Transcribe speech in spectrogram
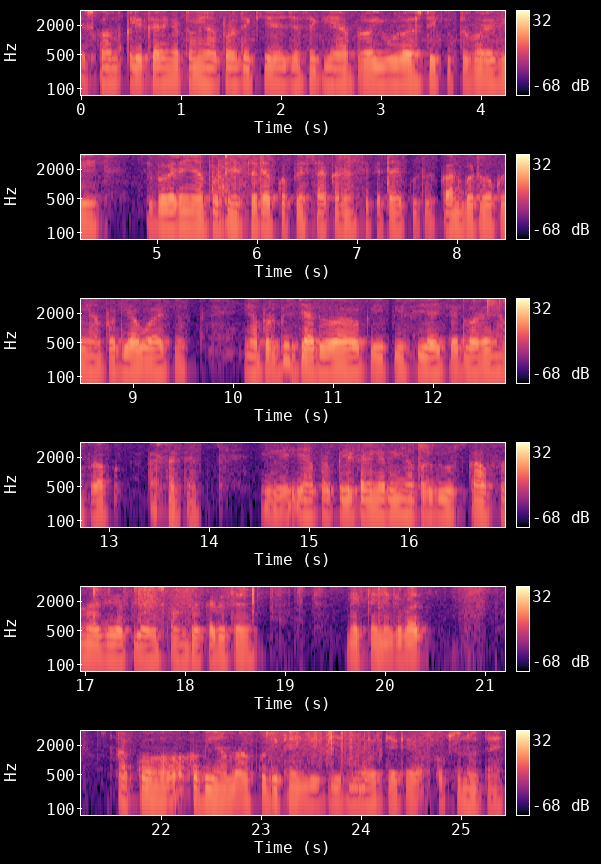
इसको हम क्लिक करेंगे तो यहाँ पर देखिए, जैसे कि यहाँ पर यूरो एस टी क्रिप्टो पड़ेगी। सिर्फ़ वगैरह यहाँ पर ढेर सारे आपको पैसा करेंसी के टाइप कन्वर्ट होकर यहाँ पर दिया हुआ है कि यहाँ पर वीज़ा द्वारा कि पी सी आई के द्वारा यहाँ पर आप कर सकते हैं। यहाँ पर क्लिक करेंगे तो यहाँ पर भी उसका ऑप्शन आ जाएगा। फ़िलहाल इसको हम बैक कर देते हैं। बैक करने के बाद आपको, अभी हम आपको दिखाएँगे कि इसमें और क्या क्या ऑप्शन होता है।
